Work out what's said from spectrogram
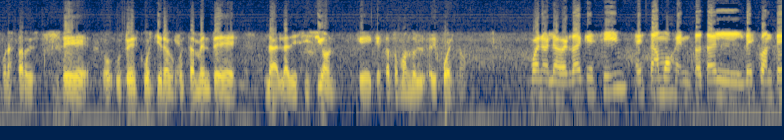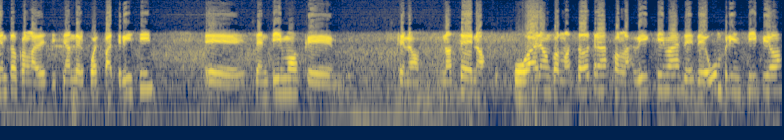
buenas tardes. Eh, ustedes cuestionan justamente la, la decisión que, está tomando el, el juez, ¿no? Bueno, la verdad que sí, estamos en total descontento con la decisión del juez Patrici. Eh, sentimos que, que nos, no sé, nos jugaron con nosotras, con las víctimas, desde un principio,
